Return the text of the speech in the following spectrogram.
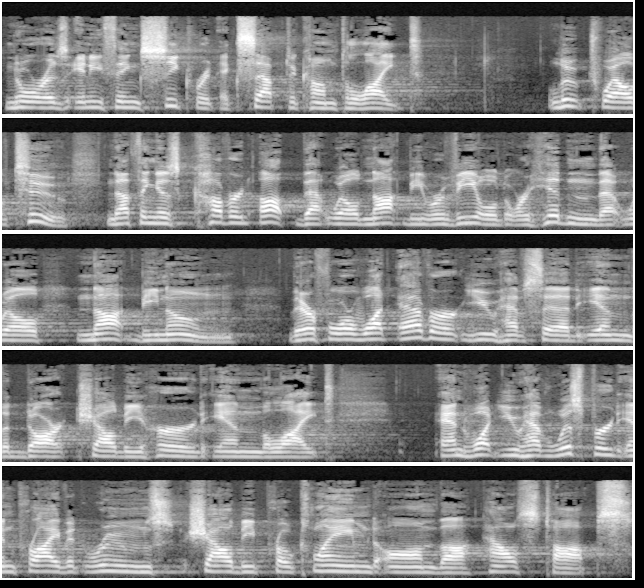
nor is anything secret except to come to light. Luke 12, 2. Nothing is covered up that will not be revealed or hidden that will not be known. Therefore, whatever you have said in the dark shall be heard in the light, and what you have whispered in private rooms shall be proclaimed on the housetops.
